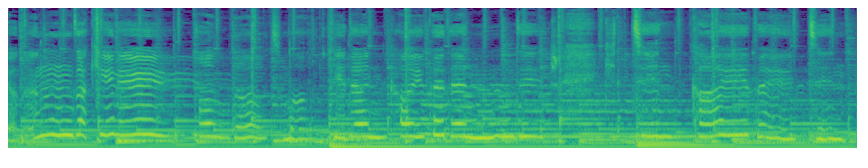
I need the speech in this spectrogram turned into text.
Yanındakini aldatma Giden kaybedendir Gittin kaybettin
